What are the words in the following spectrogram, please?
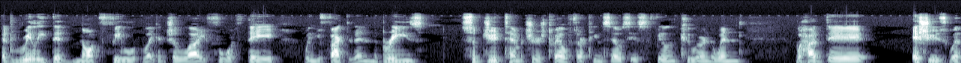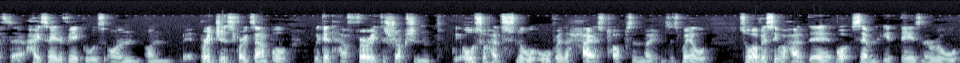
It really did not feel like a July 4th day when you factored in the breeze, subdued temperatures 12 13 Celsius, feeling cooler in the wind. We had the issues with uh, high sided vehicles on, on uh, bridges, for example. We did have ferry disruption. We also had snow over the highest tops of the mountains as well. So obviously we had the what seven eight days in a row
